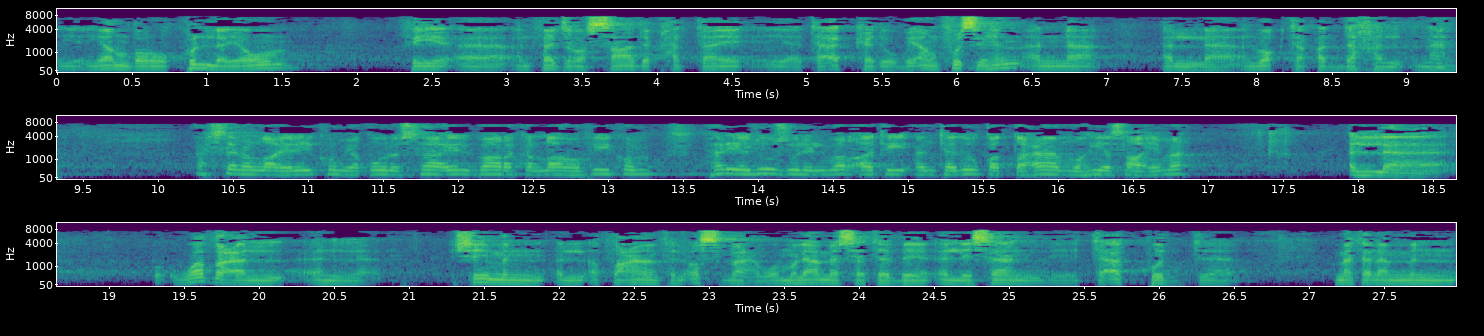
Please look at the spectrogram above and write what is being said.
ينظروا كل يوم في آه، الفجر الصادق حتى يتأكدوا بأنفسهم أن الوقت قد دخل. نعم. أحسن الله إليكم. يقول السائل بارك الله فيكم. هل يجوز للمرأة أن تذوق الطعام وهي صائمة؟ وضع شيء من الطعام في الأصبع وملامسته باللسان للتأكد مثلا من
